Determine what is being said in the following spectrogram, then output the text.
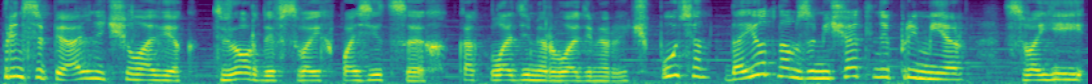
принципиальный человек, твердый в своих позициях, как Владимир Владимирович Путин, дает нам замечательный пример своей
